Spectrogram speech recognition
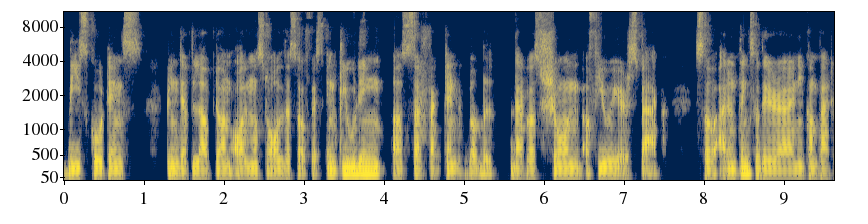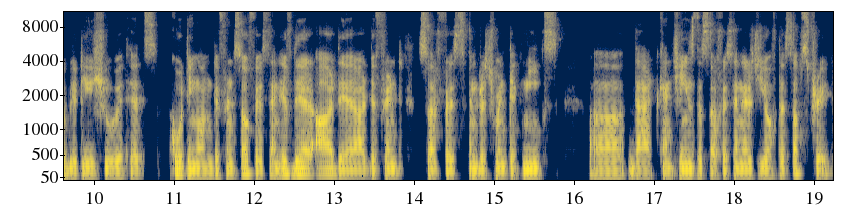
these coatings being developed on almost all the surface, including a surfactant bubble that was shown a few years back. So I don't think so there are any compatibility issue with its coating on different surface. And if there are, there are different surface enrichment techniques uh, that can change the surface energy of the substrate.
